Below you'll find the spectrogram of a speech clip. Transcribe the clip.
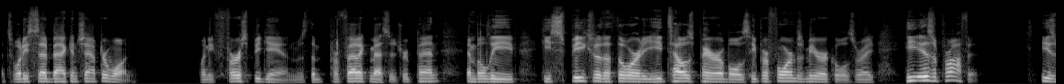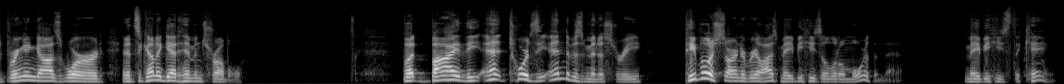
That's what he said back in chapter 1 when he first began was the prophetic message repent and believe. He speaks with authority. He tells parables. He performs miracles right? He is a prophet. He's bringing god's word and it's going to get him in trouble. But by the end, towards the end of his ministry people are starting to realize maybe he's a little more than that. Maybe he's the king.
